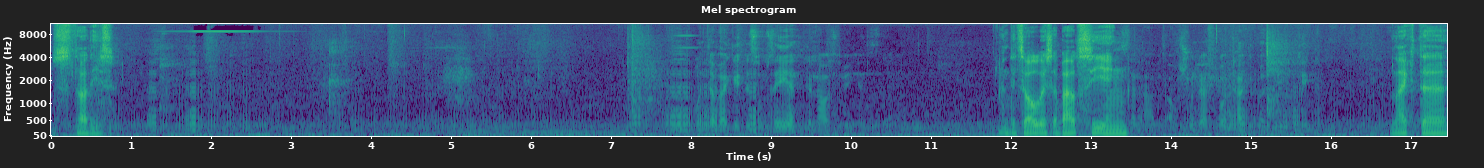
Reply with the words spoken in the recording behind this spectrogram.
studies. Und And it's always about seeing, like the,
